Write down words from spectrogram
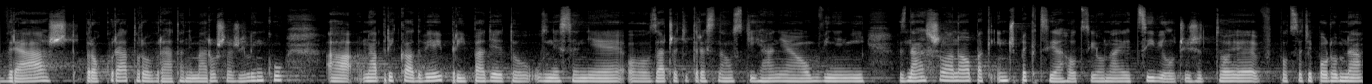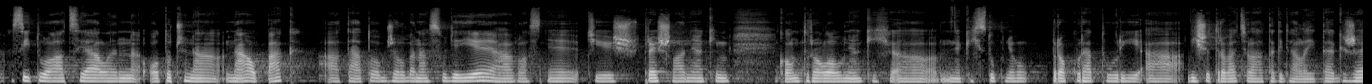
vražd prokurátorov vrátane Maroša Žilinku a napríklad v jej prípade to uznesenie o začati trestného stíhania a obvinení znášala naopak inšpekcia, hoci ona je civil, čiže to je v podstate podobná situácia, len otočená naopak. A táto obžaloba na súde je a vlastne tiež prešla nejakým kontrolou nejakých, nejakých stupňov prokuratúry a vyšetrovateľa a tak ďalej. Takže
